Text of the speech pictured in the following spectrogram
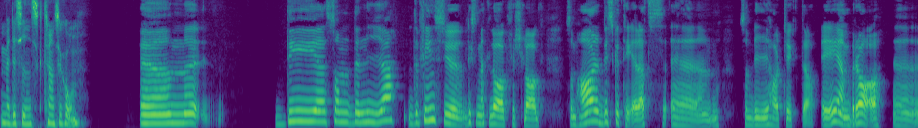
medicinsk transition. Um, det som det nya, det finns ju liksom ett lagförslag som har diskuterats um, som vi har tyckt är en bra, uh,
